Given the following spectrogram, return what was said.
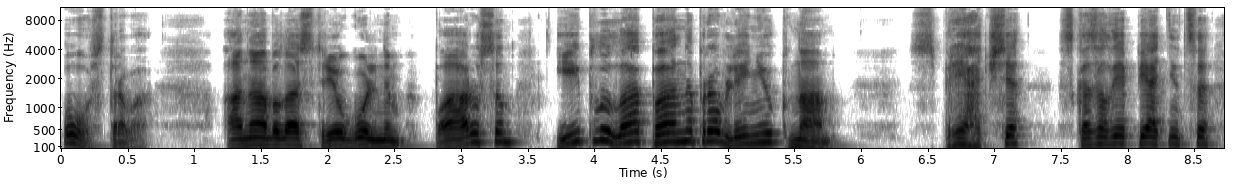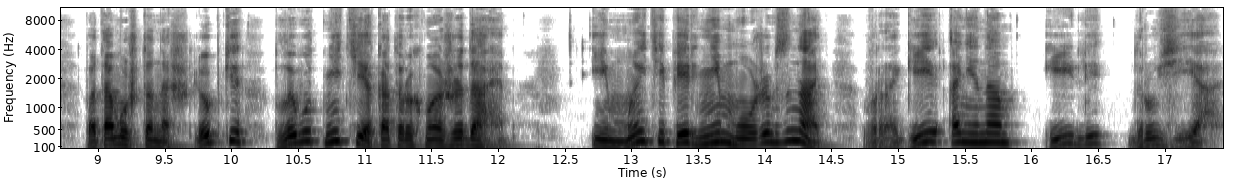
острова. Она была с треугольным парусом и плыла по направлению к нам. «Спрячься», — сказал я пятница, «потому что на шлюпке плывут не те, которых мы ожидаем. И мы теперь не можем знать, враги они нам или друзья».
